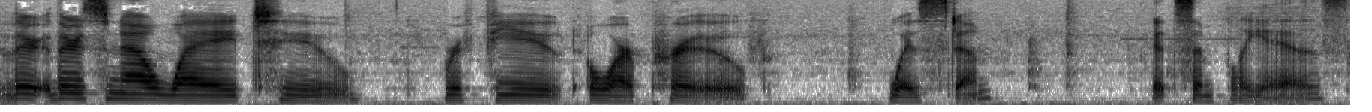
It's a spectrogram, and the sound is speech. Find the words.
There, there's no way to refute or prove wisdom. It simply is.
